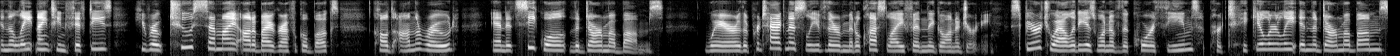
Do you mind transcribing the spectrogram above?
In the late 1950s, he wrote two semi autobiographical books called On the Road and its sequel, The Dharma Bums, where the protagonists leave their middle class life and they go on a journey. Spirituality is one of the core themes, particularly in The Dharma Bums.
